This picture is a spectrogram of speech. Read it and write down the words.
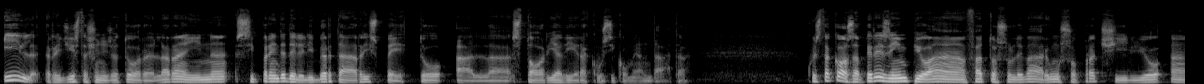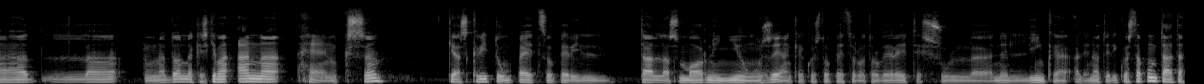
il regista sceneggiatore Larrain si prende delle libertà rispetto alla storia vera così come è andata. Questa cosa, per esempio, ha fatto sollevare un sopracciglio a una donna che si chiama Anna Hanks, che ha scritto un pezzo per il Dallas Morning News, e anche questo pezzo lo troverete sul, nel link alle note di questa puntata,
